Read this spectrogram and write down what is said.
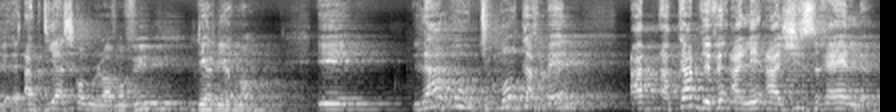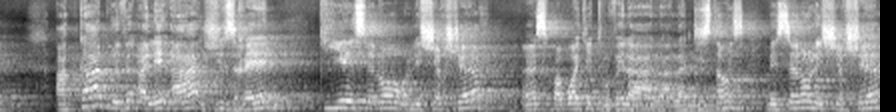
euh, Abdias, comme nous l'avons vu dernièrement. Et là où, du mont Carmel, Akab devait aller à Gisraël. Akab devait aller à Gisraël qui est, selon les chercheurs, hein, c'est pas moi qui ai trouvé la, la, distance, mais selon les chercheurs,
